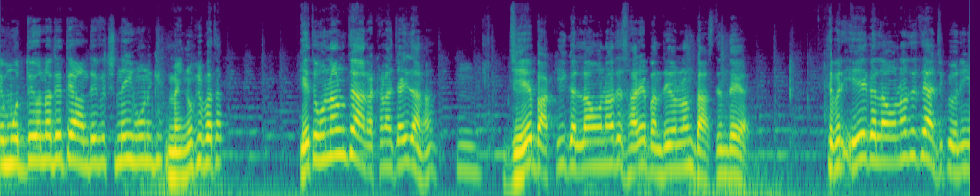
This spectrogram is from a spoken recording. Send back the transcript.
ਇਹ ਮੁੱਦੇ ਉਹਨਾਂ ਦੇ ਧਿਆਨ ਦੇ ਵਿੱਚ ਨਹੀਂ ਹੋਣਗੇ? ਮੈਨੂੰ ਕੀ ਪਤਾ? ਇਹ ਤਾਂ ਉਹਨਾਂ ਨੂੰ ਧਿਆਨ ਰੱਖਣਾ ਚਾਹੀਦਾ ਨਾ। ਜੇ ਬਾਕੀ ਗੱਲਾਂ ਉਹਨਾਂ ਦੇ ਸਾਰੇ ਬੰਦੇ ਉਹਨਾਂ ਨੂੰ ਦੱਸ ਦਿੰਦੇ ਆ ਤੇ ਫਿਰ ਇਹ ਗੱਲਾਂ ਉਹਨਾਂ ਦੇ ਧਿਆਨ 'ਚ ਕਿਉਂ ਨਹੀਂ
